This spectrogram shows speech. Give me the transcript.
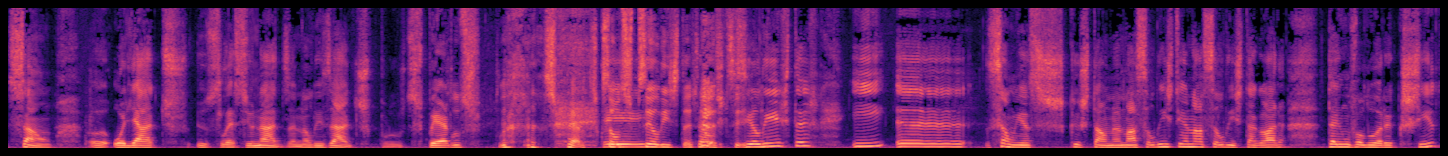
são olhados, selecionados, analisados pelos expertos. Pelos espertos, que são os especialistas. São especialistas e uh, são esses que estão na nossa lista e a nossa lista agora tem um valor acrescido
